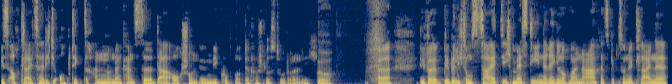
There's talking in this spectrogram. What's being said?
ist auch gleichzeitig die Optik dran und dann kannst du da auch schon irgendwie gucken, ob der Verschluss tut oder nicht. Oh. Äh, die, die Belichtungszeit, ich messe die in der Regel nochmal nach. Es gibt so eine kleine,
